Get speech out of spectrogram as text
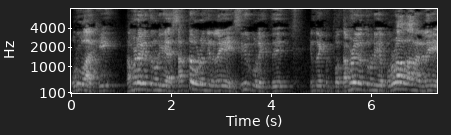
உருவாக்கி தமிழகத்தினுடைய சட்ட ஒழுங்கு நிலையை சீர்குலைத்து இன்றைக்கு இப்போ தமிழகத்தினுடைய பொருளாதார நிலையை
